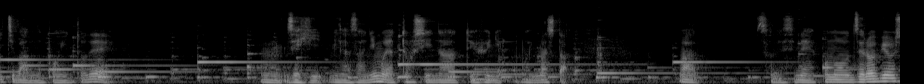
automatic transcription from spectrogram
一番のポイントで、うん、ぜひ皆さんにもやってほしいなというふうに思いました。まあそうですね。この「0秒思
